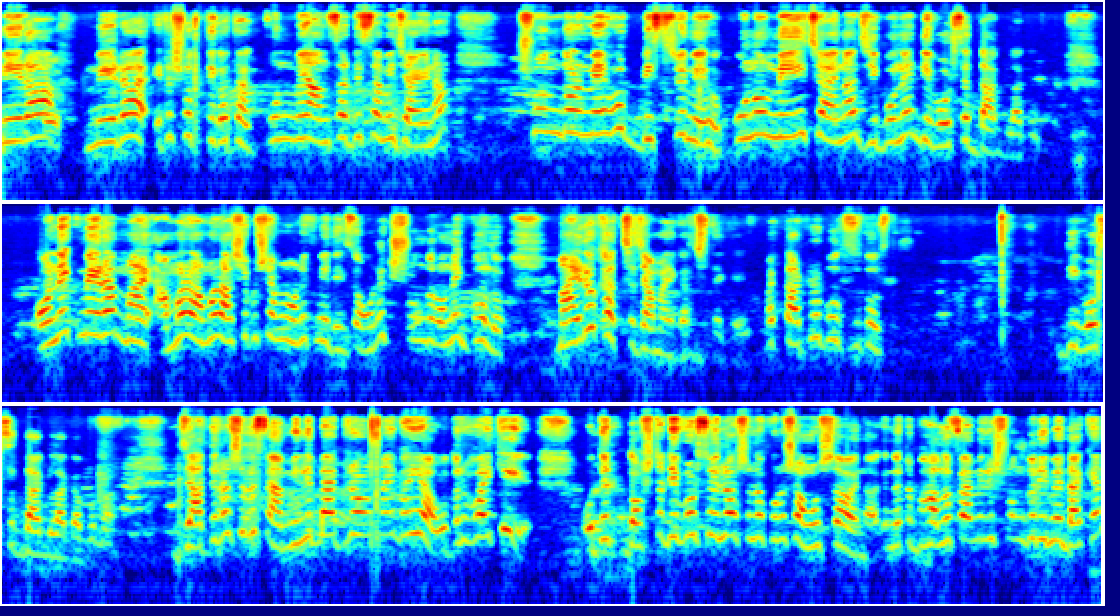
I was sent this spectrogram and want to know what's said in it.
মেয়েরা মেয়েরা, এটা সত্যি কথা, কোন মেয়ে আনসার দিচ্ছে আমি জানি না। সুন্দর মেয়ে হোক, বিশ্রী মেয়ে হোক, কোনো মেয়েই চায় না জীবনে ডিভোর্সের দাগ লাগুক। অনেক মেয়েরা মায়ের আমার আমার আশেপাশে আমার অনেক মেয়ে দেখছে, অনেক সুন্দর, অনেক ভালো, মায়েরও খাচ্ছে জামাইয়ের কাছ থেকে। বাট তারপরে বলতেছে তো ডিভোর্সের দাগ লাগাবো না। যাদের আসলে ফ্যামিলি ব্যাকগ্রাউন্ড নাই ভাইয়া, ওদের হয় কি, ওদের দশটা ডিভোর্স হইলে আসলে কোনো সমস্যা হয় না। কিন্তু একটা ভালো ফ্যামিলি সুন্দরী মেয়ে দেখেন,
